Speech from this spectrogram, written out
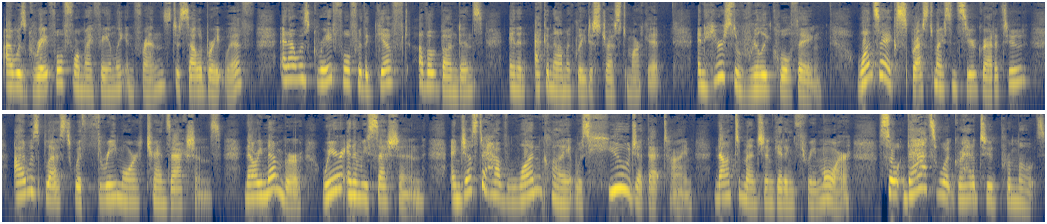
I was grateful for my family and friends to celebrate with. And I was grateful for the gift of abundance in an economically distressed market. And here's the really cool thing. Once I expressed my sincere gratitude, I was blessed with three more transactions. Now remember, we're in a recession, and just to have one client was huge at that time not to mention getting three more. So that's what gratitude promotes.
